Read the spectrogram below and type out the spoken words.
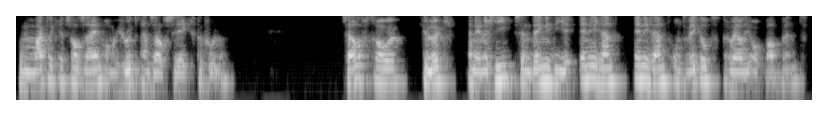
hoe makkelijker het zal zijn om me goed en zelfzeker te voelen. Zelfvertrouwen, geluk en energie zijn dingen die je inherent, inherent ontwikkelt terwijl je op pad bent.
